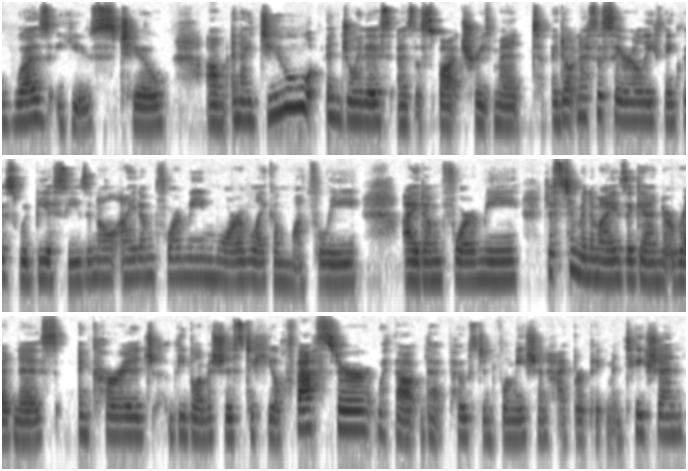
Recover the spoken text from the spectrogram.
was used to. Um, and I do enjoy this as a spot treatment. I don't necessarily think this would be a seasonal item for me, more of like a monthly item for me, just to minimize again redness, encourage the blemishes to heal faster without that post inflammation hyperpigmentation.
